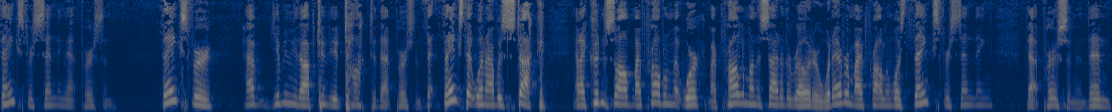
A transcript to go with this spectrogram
thanks for sending that person. Thanks for have giving me the opportunity to talk to that person. Th- thanks that when I was stuck and I couldn't solve my problem at work, my problem on the side of the road, or whatever my problem was, thanks for sending that person. And then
